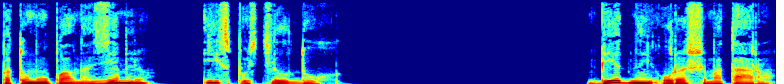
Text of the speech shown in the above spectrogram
Потом упал на землю и спустил дух. Бедный Урашиматаро.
